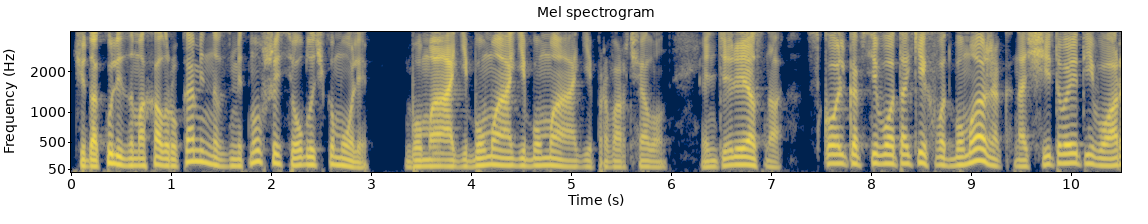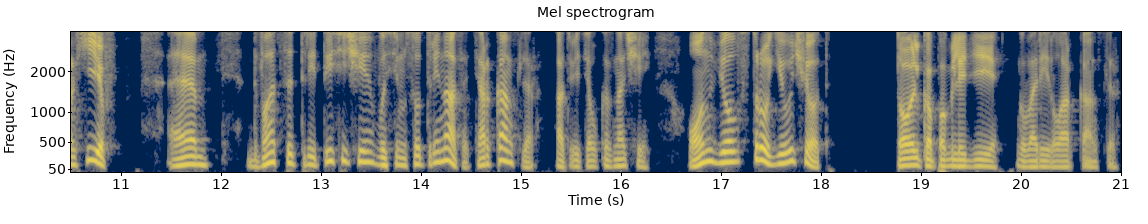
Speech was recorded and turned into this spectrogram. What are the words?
Чудакули замахал руками на взметнувшееся облачко моли. «Бумаги, бумаги, бумаги!» — проворчал он. «Интересно, сколько всего таких вот бумажек насчитывает его архив?» «Эм, 23 813, арканцлер», — ответил казначей. «Он вел строгий учет». «Только погляди», — говорил арканцлер.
